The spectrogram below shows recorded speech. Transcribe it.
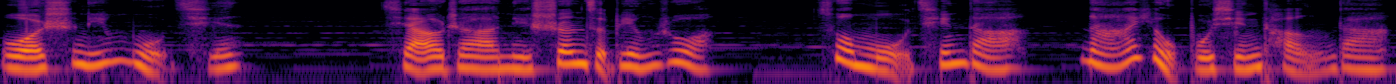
我是你母亲，瞧着你身子病弱，做母亲的哪有不心疼的？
